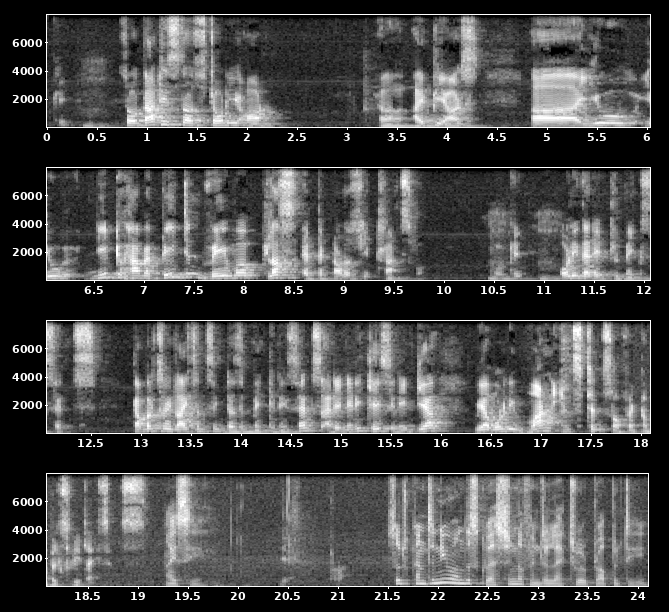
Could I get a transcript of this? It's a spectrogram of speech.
Okay, so that is the story on uh, IPRs. Uh, you you need to have a patent waiver plus a technology transfer. Okay, only then it will make sense. Compulsory licensing doesn't make any sense, and in any case, in India, we have only one instance of a compulsory license. I see. Yeah. So, to continue on this question of intellectual property,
